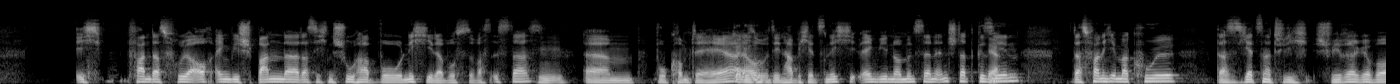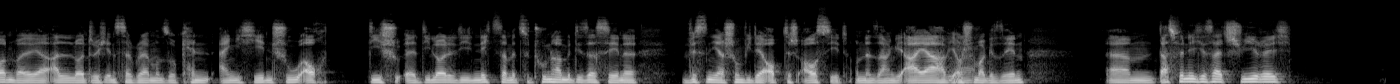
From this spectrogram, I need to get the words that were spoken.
ich fand das früher auch irgendwie spannender, dass ich einen Schuh habe, wo nicht jeder wusste, was ist das, ähm, wo kommt der her. Genau. Also den habe ich jetzt nicht irgendwie in Neumünster in der Innenstadt gesehen. Das fand ich immer cool. Das ist jetzt natürlich schwieriger geworden, weil ja alle Leute durch Instagram und so kennen eigentlich jeden Schuh. Auch die, Schu äh, die Leute, die nichts damit zu tun haben mit dieser Szene, wissen ja schon, wie der optisch aussieht. Und dann sagen die, ah ja, habe ich auch schon mal gesehen. Ähm, das finde ich ist halt schwierig.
